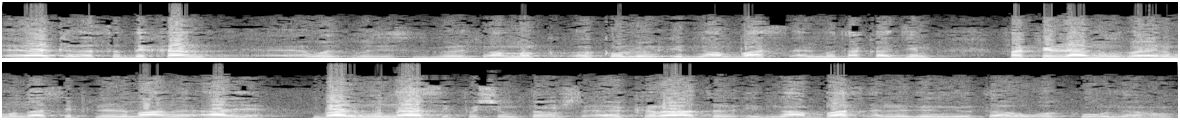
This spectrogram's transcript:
э, когда Садыхан э, вот, вот здесь вот говорит, «Вамма колю Ибн Аббас аль-Мутакаддим, факалямун гайр мунасиб лильмана ая». Баль мунасиб, почему? Потому что э, карат Ибн Аббас алладин ютавакунаху,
